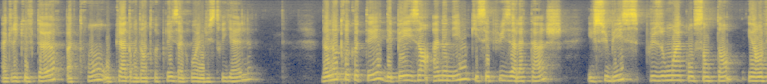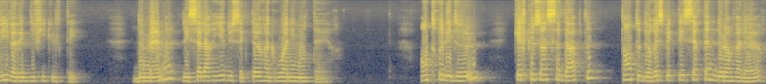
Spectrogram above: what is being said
agriculteurs, patrons ou cadres d'entreprises agro-industrielles, d'un autre côté, des paysans anonymes qui s'épuisent à la tâche, ils subissent, plus ou moins consentants, et en vivent avec difficulté. De même, les salariés du secteur agroalimentaire. Entre les deux, quelques-uns s'adaptent, tentent de respecter certaines de leurs valeurs,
